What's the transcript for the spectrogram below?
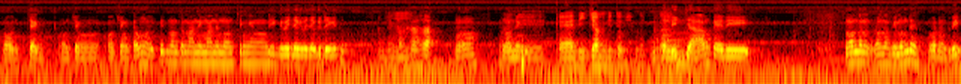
lonceng, lonceng, lonceng tahu nggak? Mungkin nonton anime-anime lonceng yang di gereja-gereja gede gitu. Anjing Hmm. raksasa. Heeh. lonceng Lagi kayak di jam gitu sih bukan di jam kayak di nonton nonton film deh luar negeri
